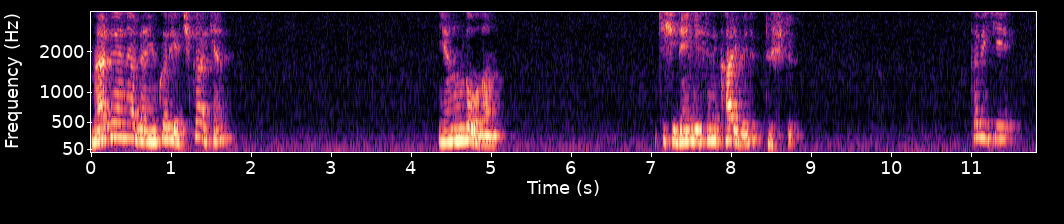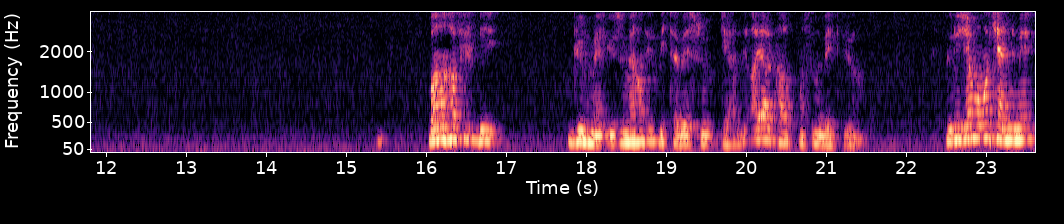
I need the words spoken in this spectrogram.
Merdivenlerden yukarıya çıkarken yanımda olan kişi dengesini kaybedip düştü. Tabii ki bana hafif bir gülme, yüzüme hafif bir tebessüm geldi. Ayağa kalkmasını bekliyorum. Güleceğim ama kendimi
